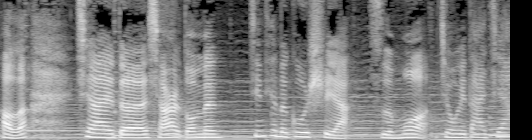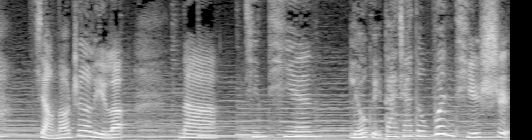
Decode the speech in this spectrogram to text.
好了，亲爱的小耳朵们，今天的故事呀，子墨就为大家讲到这里了。那今天留给大家的问题是：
